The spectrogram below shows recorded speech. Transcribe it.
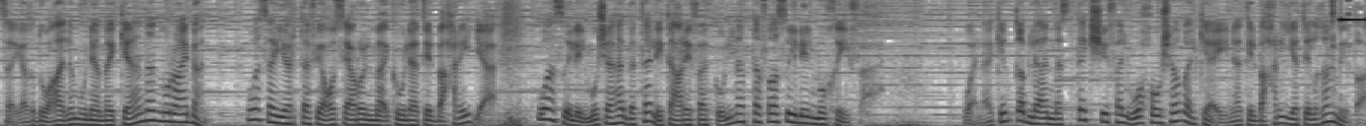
سيغدو عالمنا مكانا مرعبا وسيرتفع سعر المأكولات البحرية. واصل المشاهدة لتعرف كل التفاصيل المخيفة. ولكن قبل أن نستكشف الوحوش والكائنات البحرية الغامضة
